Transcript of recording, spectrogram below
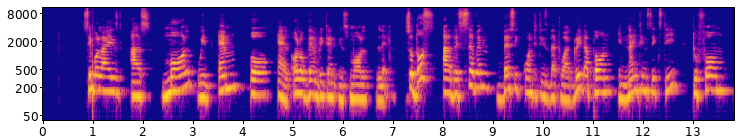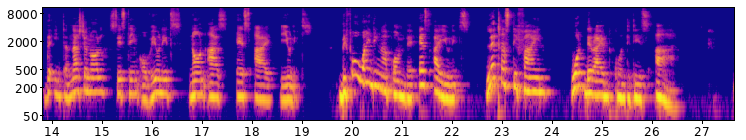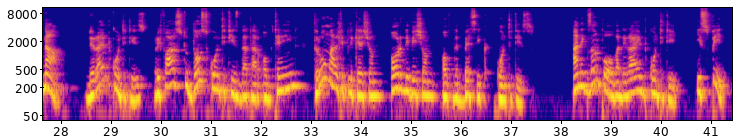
symbolized as mole with M O L, all of them written in small letters. So those are the seven basic quantities that were agreed upon in 1960 to form the international system of units known as SI units. Before winding up on the SI units, let us define what derived quantities are. Now, derived quantities refers to those quantities that are obtained through multiplication or division of the basic quantities. An example of a derived quantity is speed.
